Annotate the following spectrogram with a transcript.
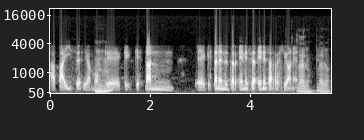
a países, digamos, que, que están eh, que están en, en, esa, en, esas regiones. Claro, claro.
